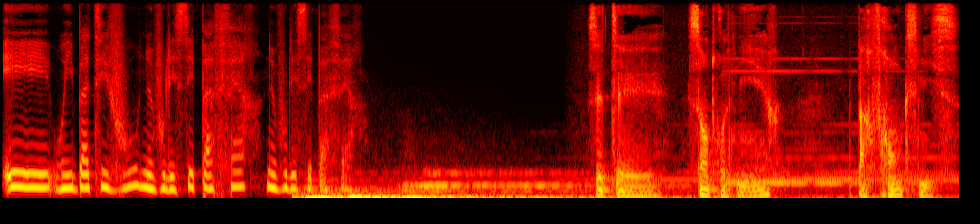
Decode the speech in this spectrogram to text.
et oui, battez-vous, ne vous laissez pas faire, ne vous laissez pas faire. C'était S'entretenir par Frank Smith.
